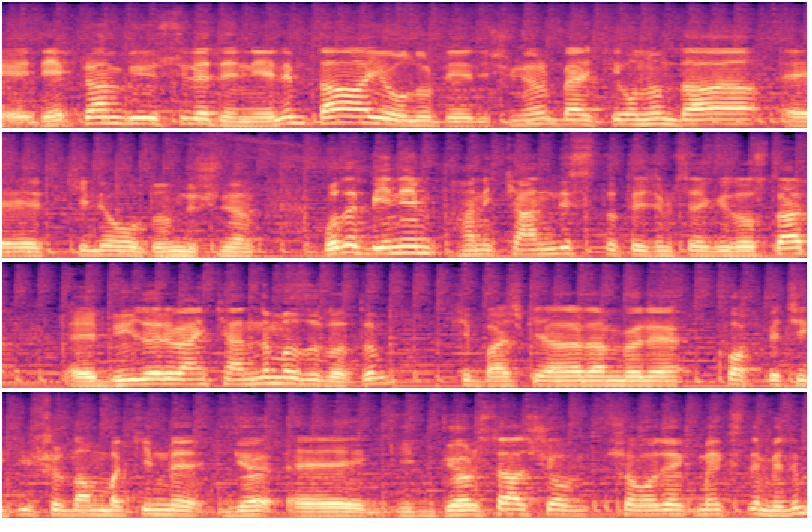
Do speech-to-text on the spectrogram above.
E, deprem büyüsüyle deneyelim. Daha iyi olur diye düşünüyorum. Belki onun daha e, etkili olduğunu düşünüyorum. Bu da benim hani kendi stratejim sevgili dostlar. E, büyüleri ben kendim hazırladım. Ki başka yerlerden böyle kopya çekip şuradan bakayım da gö- e, görsel şov, şova dökmek istemedim.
